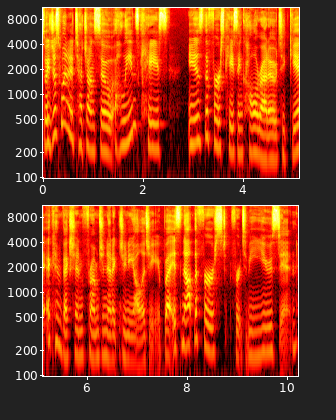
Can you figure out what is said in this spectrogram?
so I just wanted to touch on so Helene's case is the first case in Colorado to get a conviction from genetic genealogy, but it's not the first for it to be used in.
